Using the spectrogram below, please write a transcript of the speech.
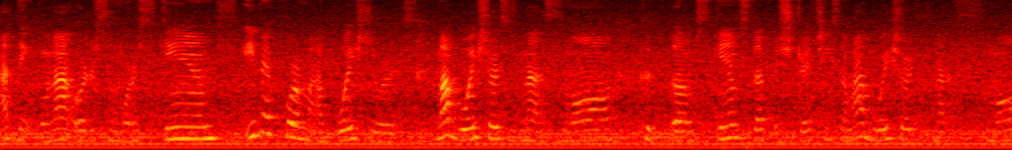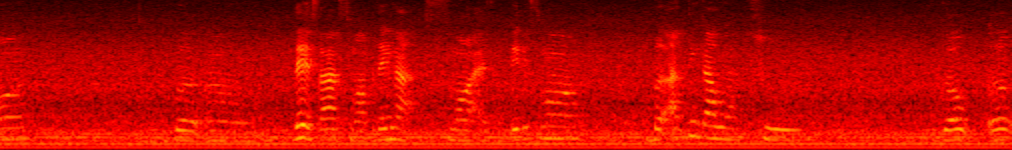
I think when I order some more skims, even for my boy shorts, my boy shorts is not small because um, skim stuff is stretchy. So my boy shorts is not small, but um, they're size small, but they're not small as a fitted small. But I think I want to go up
